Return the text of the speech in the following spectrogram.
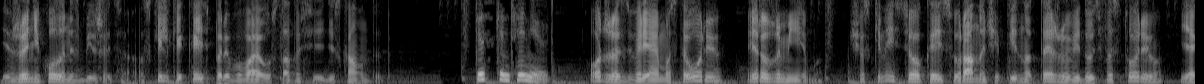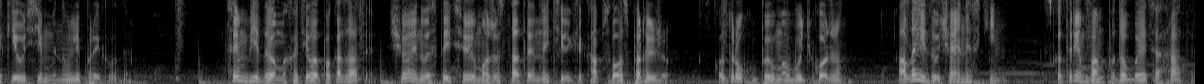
і вже ніколи не збільшиться, оскільки кейс перебуває у статусі Discounted. Discontinued. Отже, звіряємо з теорією і розуміємо, що скіни з цього кейсу рано чи пізно теж увійдуть в історію, як і усі минулі приклади. Цим відео ми хотіли показати, що інвестицією може стати не тільки капсула з Парижу, котру купив, мабуть, кожен, але й звичайний скін, з котрим вам подобається грати.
